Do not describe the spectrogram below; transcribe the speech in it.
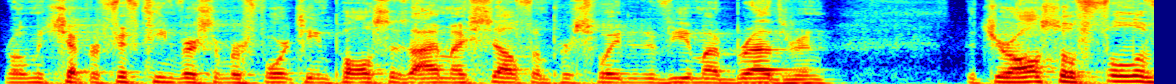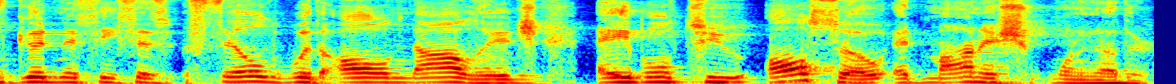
Romans chapter 15, verse number 14, Paul says, I myself am persuaded of you, my brethren, that you're also full of goodness, he says, filled with all knowledge, able to also admonish one another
